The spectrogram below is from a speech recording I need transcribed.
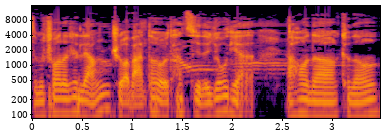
怎么说呢，这两者吧都有它自己的优点，然后呢，可能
